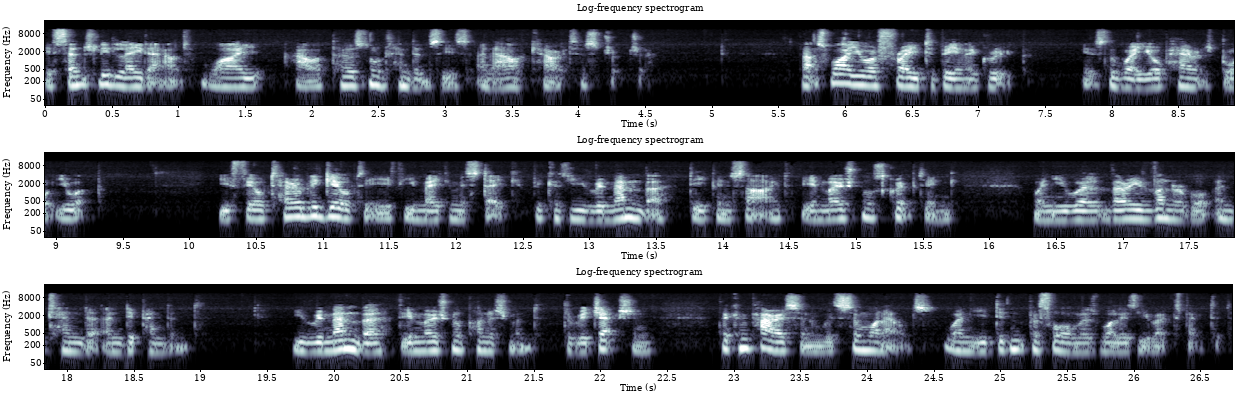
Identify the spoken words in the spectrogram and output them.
essentially laid out why our personal tendencies and our character structure. That's why you're afraid to be in a group. It's the way your parents brought you up. You feel terribly guilty if you make a mistake because you remember deep inside the emotional scripting when you were very vulnerable and tender and dependent. You remember the emotional punishment, the rejection, the comparison with someone else when you didn't perform as well as you expected.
